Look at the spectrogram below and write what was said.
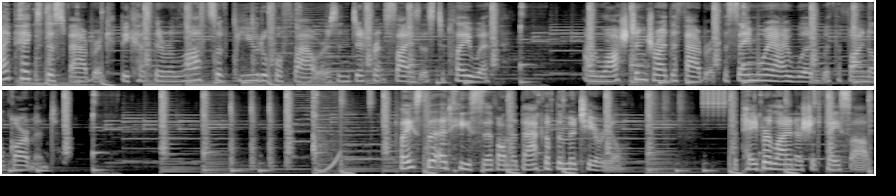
I picked this fabric because there were lots of beautiful flowers in different sizes to play with. I washed and dried the fabric the same way I would with the final garment. Place the adhesive on the back of the material. The paper liner should face up.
